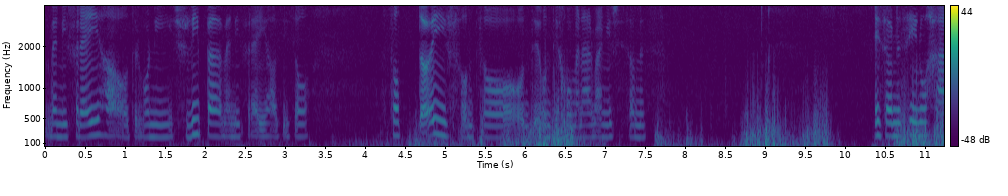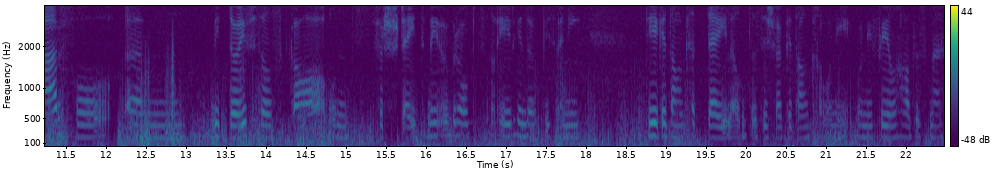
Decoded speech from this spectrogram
wenn ich frei habe oder die ich schreibe, wenn ich frei habe, sind so, so tief und so und, und ich komme dann manchmal in so ein, in so ein Hin und Her von ähm, wie tief soll es gehen und versteht mich überhaupt noch irgendetwas, wenn ich diese Gedanken teile und das ist ein Gedanke, den ich, ich viel habe, dass man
